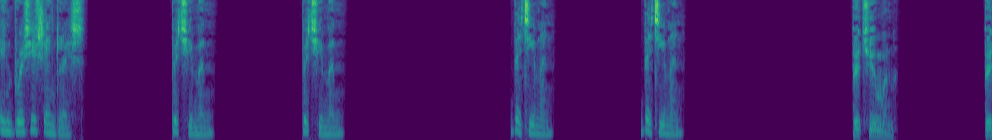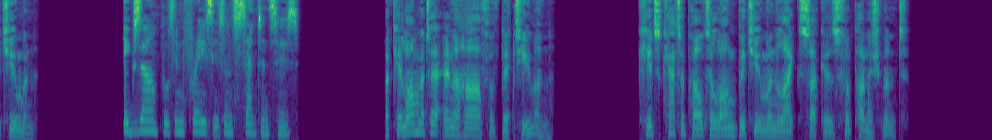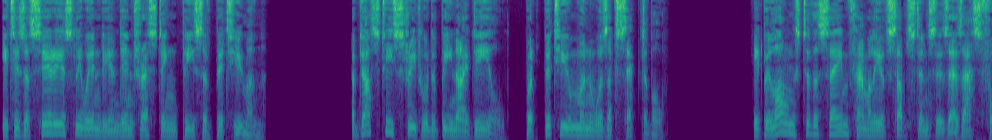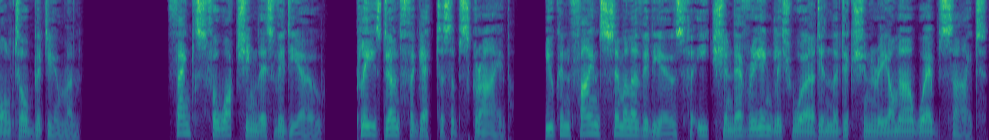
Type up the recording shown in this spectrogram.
In British English. Bitumen. Bitumen. Bitumen. Bitumen. Bitumen. Bitumen. Examples in phrases and sentences. A kilometre and a half of bitumen. Kids catapult along bitumen like suckers for punishment. It is a seriously windy and interesting piece of bitumen. A dusty street would have been ideal, but bitumen was acceptable. It belongs to the same family of substances as asphalt or bitumen. Thanks for watching this video. Please don't forget to subscribe. You can find similar videos for each and every English word in the dictionary on our website.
